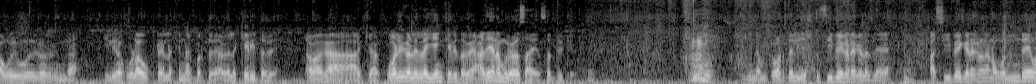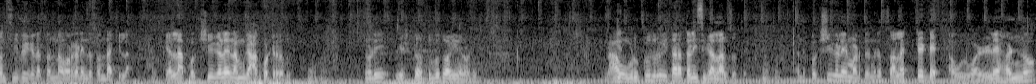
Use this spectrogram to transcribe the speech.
ಅವು ಇವು ಇರೋದ್ರಿಂದ ಇಲ್ಲಿರೋ ಹುಳ ಉಪ್ಪಟ ಎಲ್ಲ ತಿನ್ನಕ್ಕೆ ಬರ್ತವೆ. ಅವೆಲ್ಲ ಕೆರಿತವೆ. ಅವಾಗ ಆ ಕೋಳಿಗಳೆಲ್ಲ ಏನ್ ಕೆರಿತವೆ? ಅದೇ ನಮ್ಗೆ ವ್ಯವಸಾಯ ಸದ್ಯಕ್ಕೆ. ಈಗ ನಮ್ಮ ತೋಟದಲ್ಲಿ ಎಷ್ಟು ಸೀಬೆ ಗಿಡಗಳಿದೆ, ಆ ಸೀಬೆ ಗಿಡಗಳನ್ನ ನಾವು ಒಂದೇ ಒಂದು ಸೀಬೆ ಗಿಡ ತಂದು ನಾವು ಹೊರಗಡೆಯಿಂದ ತಂದಾಕಿಲ್ಲ. ಎಲ್ಲ ಪಕ್ಷಿಗಳೇ ನಮ್ಗೆ ಹಾಕೊಟ್ಟಿರೋದು. ನೋಡಿ, ಎಷ್ಟು ಅದ್ಭುತವಾಗಿದೆ ನೋಡಿ. ನಾವು ಹುಡುಕಿದ್ರು ಈ ತರ ತಳಿ ಸಿಗಲ್ಲ ಅನ್ಸುತ್ತೆ. ಅಂದ್ರೆ ಪಕ್ಷಿಗಳು ಏನ್ ಮಾಡ್ತವೆ ಅಂದ್ರೆ ಸೆಲೆಕ್ಟೆಡ್ ಅವು ಒಳ್ಳೆ ಹಣ್ಣು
